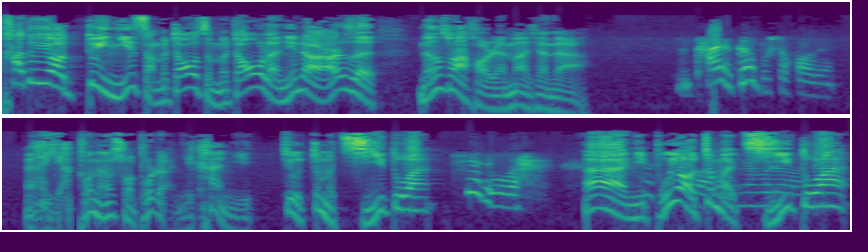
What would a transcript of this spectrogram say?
他都要对你怎么着怎么着了？您这儿子能算好人吗？现在？他也更不是好人。哎也，不能说不是，你看你就这么极端。气得我。哎，你不要这么极端。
